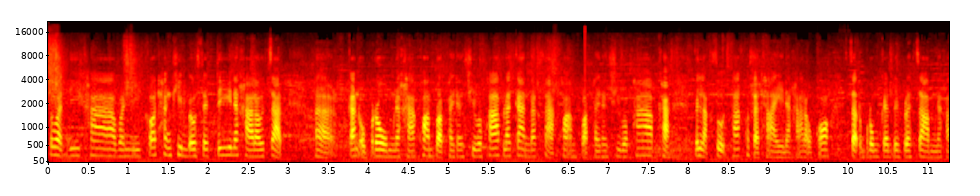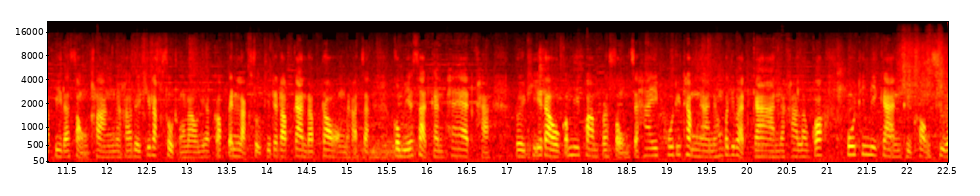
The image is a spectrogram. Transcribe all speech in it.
สวัสดีค่ะ วันนี้ก็ทางทีมเบลเซฟตี้นะคะ เราจัด การอบรมนะคะ ความปลอดภัยทางชีวภาพ และการรักษาความปลอดภัยทางชีวภาพค่ะ เป็นหลักสูตรภาคภาษาไทยนะคะ เราก็จัดอบรมกันเป็นประจำนะคะ ปีละ 2 ครั้งนะคะ โดยที่หลักสูตรของเราเนี่ยก็เป็นหลักสูตรที่ได้รับการรับรองนะคะจากกรมวิทยาศาสตร์การแพทย์ค่ะ โดยที่เราก็มีความประสงค์จะให้ผู้ที่ทำงานในห้องปฏิบัติการนะคะแล้วก็ผู้ที่มีการถือของเชื้อ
